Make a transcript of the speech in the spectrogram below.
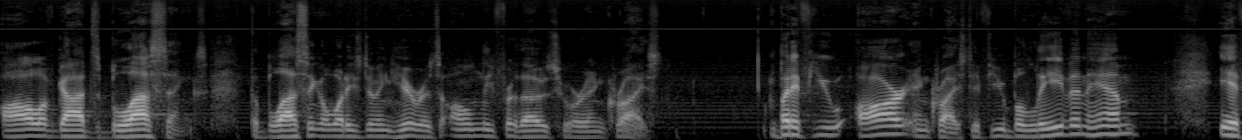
all of God's blessings, the blessing of what He's doing here is only for those who are in Christ. But if you are in Christ, if you believe in Him, if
